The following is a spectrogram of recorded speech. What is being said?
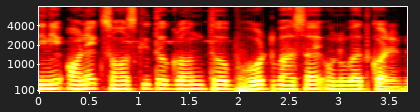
তিনি অনেক সংস্কৃত গ্রন্থ ভোট ভাষায় অনুবাদ করেন।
